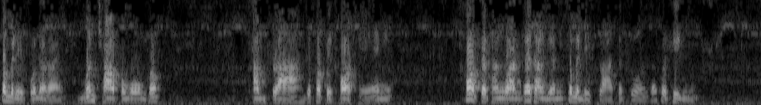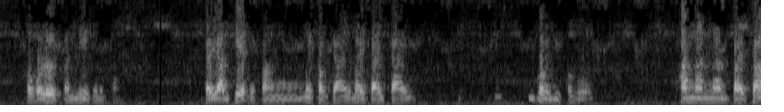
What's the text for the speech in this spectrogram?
ก็ไม่ได้ผลอะไร เหมือนชาวประมงก็ทำปลาแล้วเขาไปทอดแหงทอดกระทางวันก็ทางเดือนก็ไม่ได้ปลาสักตัวเขาก็ทิ้งเขาก็เลิกกันนี่เป็นกันพยายามเทศให้ฟังไม่เข้าใจไม่ใส่ใจ ก็ไม่มีความรู้ ทำนานๆไปพระ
